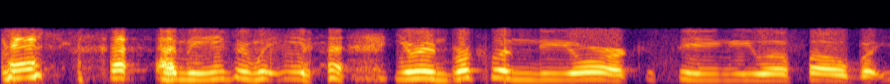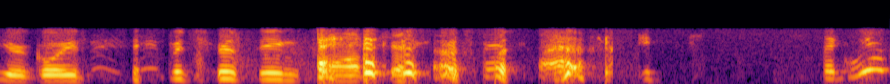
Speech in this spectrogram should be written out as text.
I mean, even when you- you're in Brooklyn, New York, seeing a UFO, but you're going, but you're seeing swamp gas. like we have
